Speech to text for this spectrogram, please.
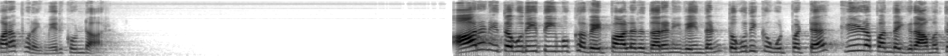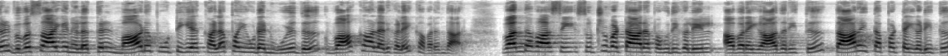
பரப்புரை மேற்கொண்டார். ஆரணி தொகுதி திமுக வேட்பாளர் தரணி வேந்தன் தொகுதிக்கு உட்பட்ட கீழப்பந்தை கிராமத்தில் விவசாய நிலத்தில் மாடு பூட்டிய கலப்பையுடன் உழுது வாக்காளர்களை கவர்ந்தார். வந்தவாசி சுற்றுவட்டார பகுதிகளில் அவரை ஆதரித்து தாரை தப்பட்டை அடித்து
